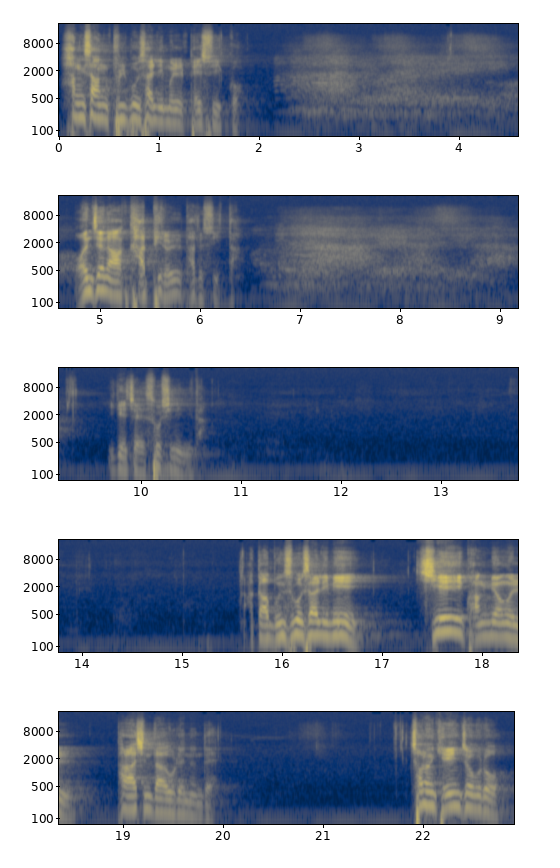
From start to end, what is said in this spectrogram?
항상 불보살님을 뵐 수 있고 언제나 가피를 받을 수 있다. 이게 제 소신입니다. 아까 문수보살님이 지혜의 광명을 바라신다고 그랬는데 저는 개인적으로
